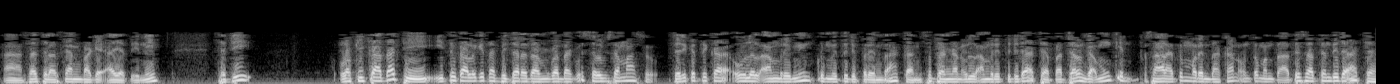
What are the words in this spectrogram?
Nah, saya jelaskan pakai ayat ini. Jadi logika tadi itu kalau kita bicara dalam konteks usul bisa masuk. Jadi ketika ulul amri minkum itu diperintahkan, sedangkan ulul amri itu tidak ada, padahal nggak mungkin pesara itu merintahkan untuk mentaati sesuatu yang tidak ada.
